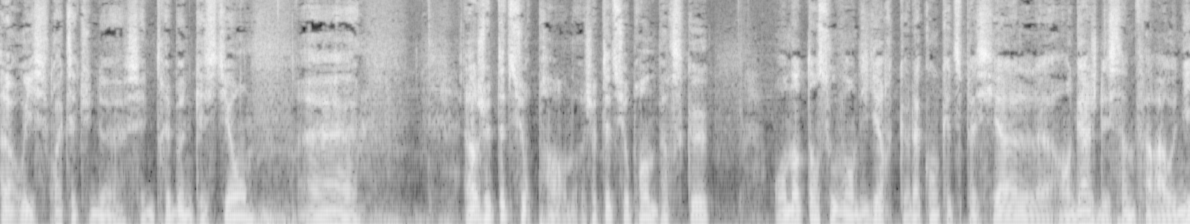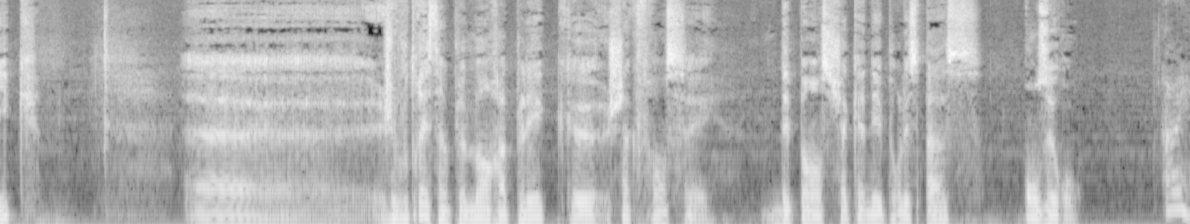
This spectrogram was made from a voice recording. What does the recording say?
Alors oui, je crois que c'est une, une très bonne question. Alors je vais peut-être surprendre. Je vais peut-être surprendre parce que on entend souvent dire que la conquête spatiale engage des sommes pharaoniques. Euh, je voudrais simplement rappeler que chaque Français dépense chaque année pour l'espace 11 euros. Ah oui.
